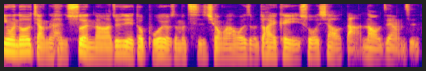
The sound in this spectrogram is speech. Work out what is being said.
英文都讲得很顺啊，就是也都不会有什么词穷啊，或者什么都还可以说笑打闹这样子。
